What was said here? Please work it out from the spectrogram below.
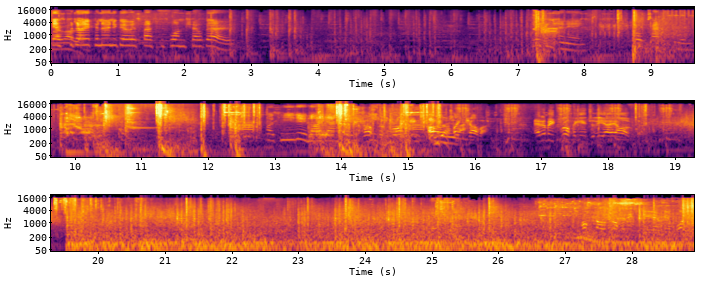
Yes, but they? I can only go as fast as one shall go. There isn't any. Oh, catch them. What can you do? Lie down go cluster sleep? Oh. Take cover. Enemy dropping into the AO. Hostile dropping into the area. Watch the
